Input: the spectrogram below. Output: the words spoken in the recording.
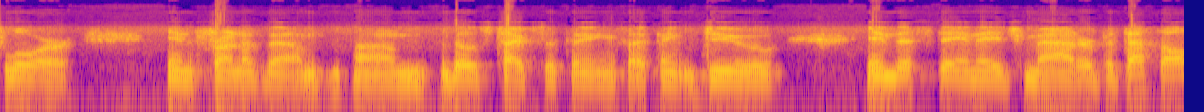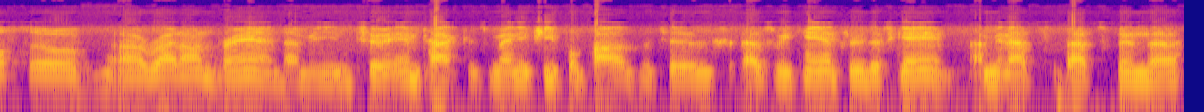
floor in front of them. Um, those types of things, I think, do in this day and age matter. But that's also uh, right on brand. I mean, to impact as many people positive as we can through this game. I mean, that's that's been the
